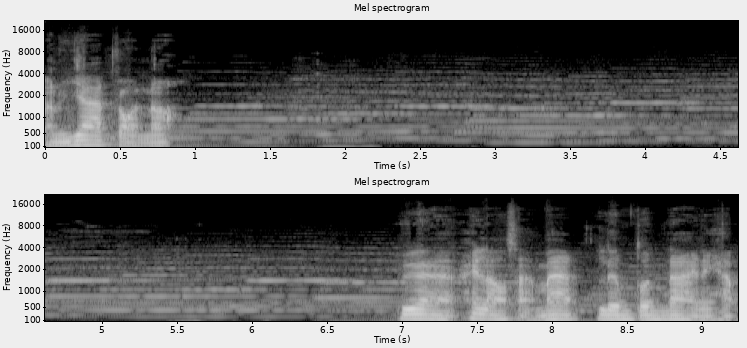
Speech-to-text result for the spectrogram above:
อนุญาตก่อนเนาะ เพื่อให้เราสามารถเริ่มต้นได้นะครับ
